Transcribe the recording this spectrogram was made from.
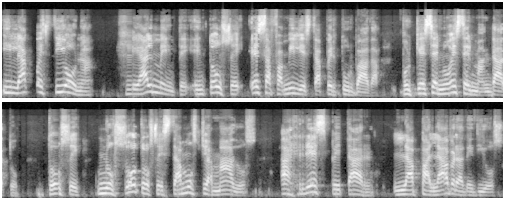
y la cuestiona, realmente entonces esa familia está perturbada, porque ese no es el mandato. Entonces, nosotros estamos llamados a respetar la palabra de Dios.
